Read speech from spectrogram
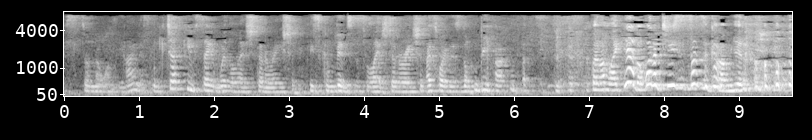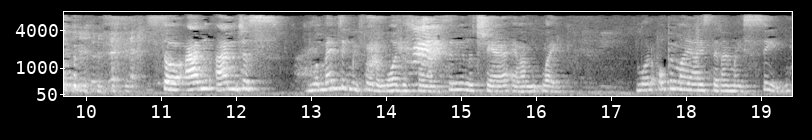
There's still no one behind us. And Jeff keeps saying we're the last generation. He's convinced it's the last generation. That's why there's no one behind us. But I'm like, yeah, but what if Jesus doesn't come, you know? so I'm I'm just lamenting before the Lord this morning. I'm sitting in the chair and I'm like, Lord, open my eyes that I may see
